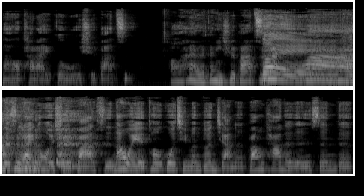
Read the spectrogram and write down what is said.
然后他来跟我学八字。哦，他也来跟你学八字，对，他就是来跟我学八字。那我也透过奇门遁甲呢，帮他的人生的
